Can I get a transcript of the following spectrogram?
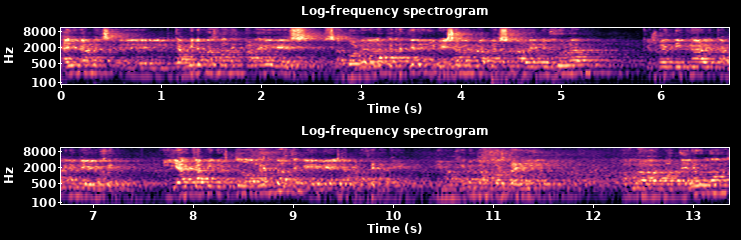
hay el camino más fácil para ir es volver a la carretera y vais a ver una persona de New Holland que os va a indicar el camino que hay que coger. Y ya el camino es todo recto hasta que veáis la parcela, que me imagino que han puesto allí unas banderolas.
